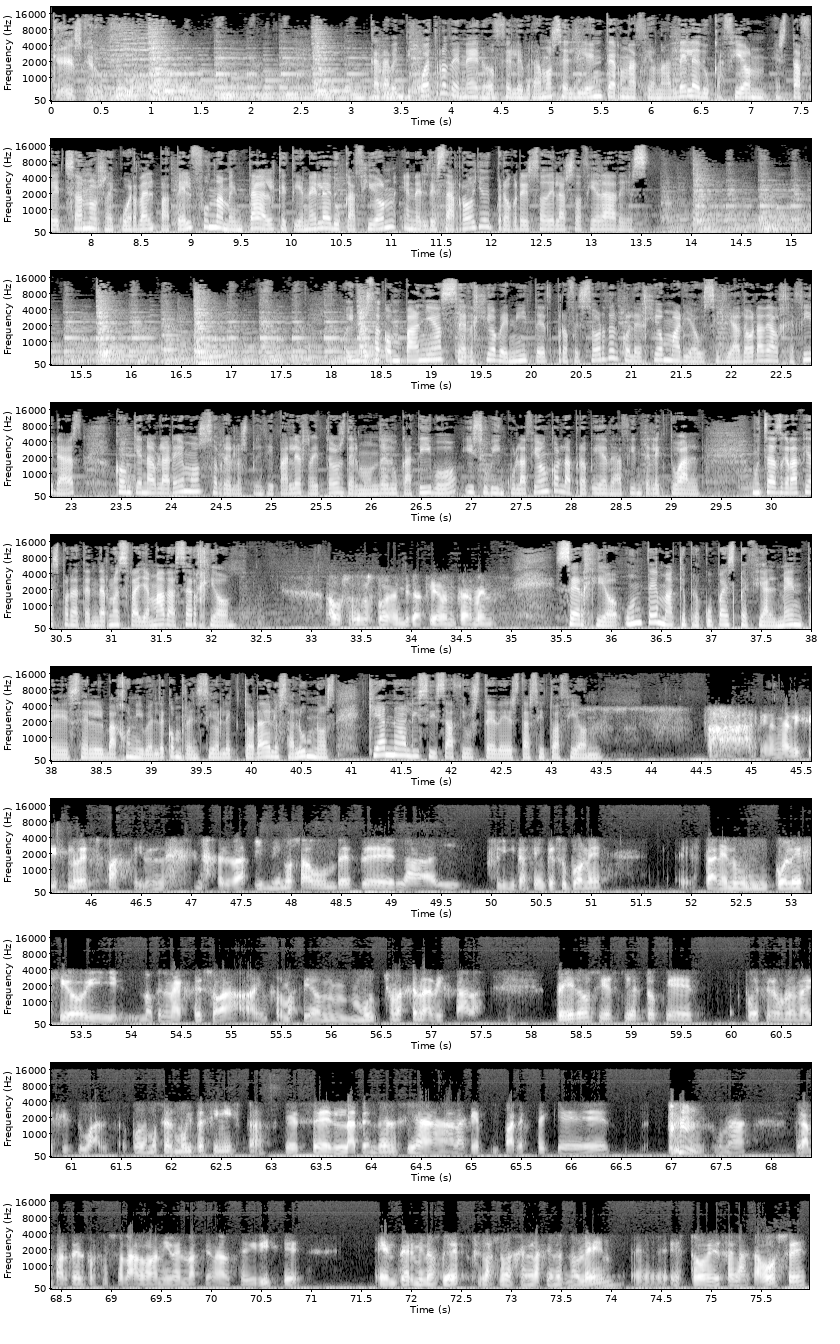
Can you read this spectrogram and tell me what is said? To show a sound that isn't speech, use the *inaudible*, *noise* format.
Qué es gerundio. Cada 24 de enero celebramos el Día Internacional de la Educación. Esta fecha nos recuerda el papel fundamental que tiene la educación en el desarrollo y progreso de las sociedades. Hoy nos acompaña Sergio Benítez, profesor del Colegio María Auxiliadora de Algeciras, con quien hablaremos sobre los principales retos del mundo educativo y su vinculación con la propiedad intelectual. Muchas gracias por atender nuestra llamada, Sergio. A vosotros por la invitación, Carmen. Sergio, un tema que preocupa especialmente es el bajo nivel de comprensión lectora de los alumnos. ¿Qué análisis hace usted de esta situación? El análisis no es fácil, *laughs* la verdad, y menos aún desde la limitación que supone estar en un colegio y no tener acceso a información mucho más generalizada. Pero sí es cierto que puede ser un análisis dual. Podemos ser muy pesimistas, que es la tendencia a la que parece que *clears throat* una gran parte del profesorado a nivel nacional se dirige, en términos de las nuevas generaciones no leen, eh, esto es el acabose,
